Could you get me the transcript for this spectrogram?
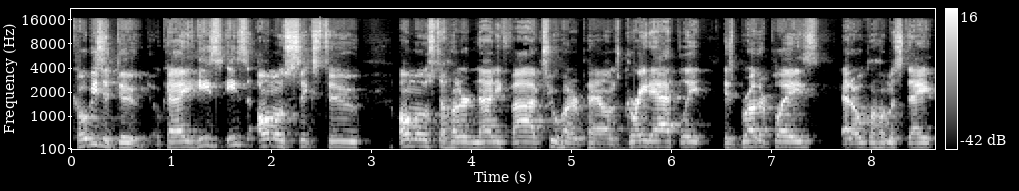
Kobe's a dude, okay? He's he's almost 6'2, almost 195, 200 pounds, great athlete. His brother plays at Oklahoma State.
